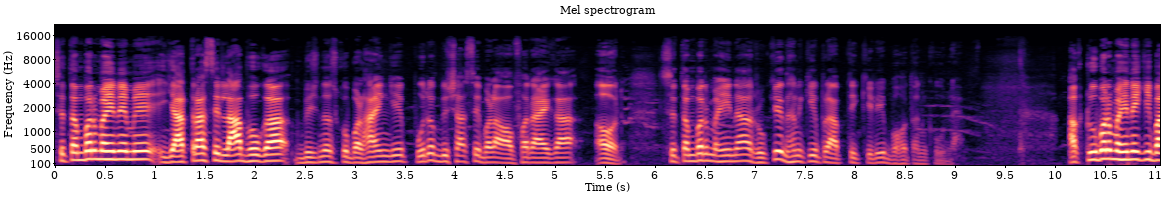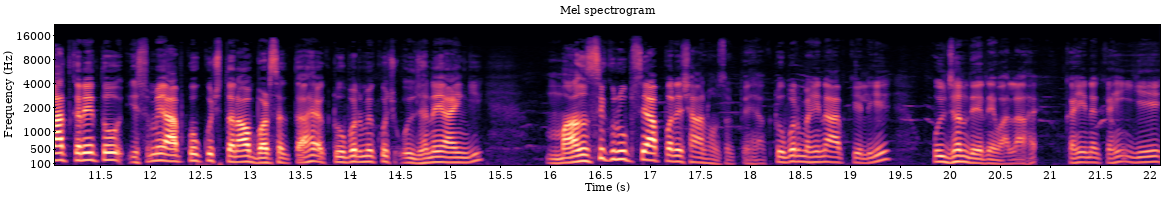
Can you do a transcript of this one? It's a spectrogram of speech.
सितंबर महीने में यात्रा से लाभ होगा, बिज़नेस को बढ़ाएँगे पूर्व दिशा से बड़ा ऑफ़र आएगा और सितंबर महीना रुके धन की प्राप्ति के लिए बहुत अनुकूल है। अक्टूबर महीने की बात करें तो इसमें आपको कुछ तनाव बढ़ सकता है। अक्टूबर में कुछ उलझने आएँगी। मानसिक रूप से आप परेशान हो सकते हैं। अक्टूबर महीना आपके लिए उलझन देने वाला है। कहीं ना कहीं ये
